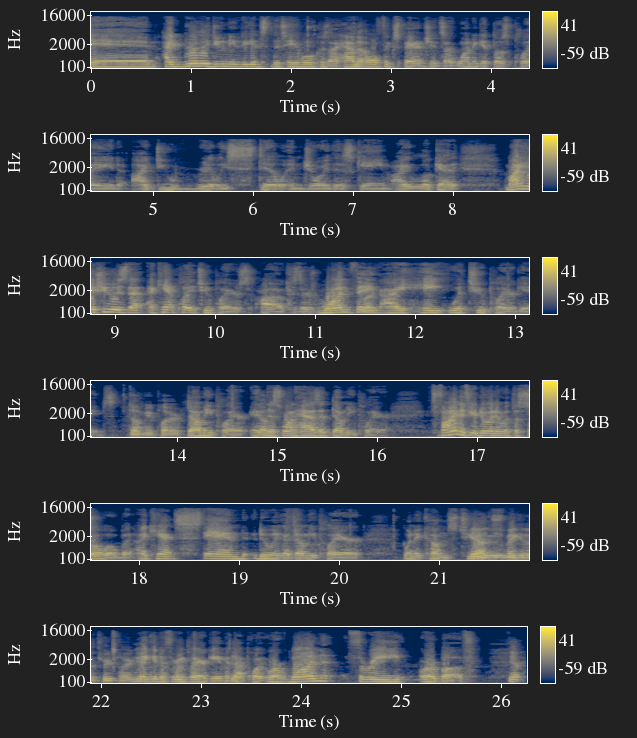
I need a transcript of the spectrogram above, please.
And I really do need to get to the table because I have No. both expansions. I want to get those played. I do really still enjoy this game. I look at it. My issue is that I can't play it two players uh, because there's one thing I hate with two player games Dummy player. dummy player, and Yep. this one has a dummy player. It's fine if you're doing it with a solo, but I can't stand doing a dummy player when it comes to Yeah, just make it a three player game. make it a three player game at that point, or one, three, or above. Yep.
